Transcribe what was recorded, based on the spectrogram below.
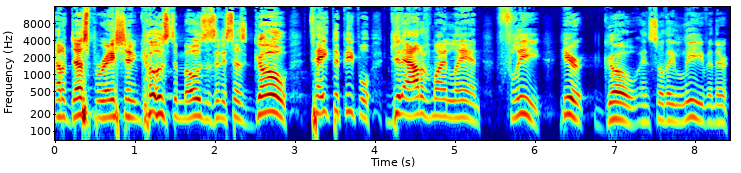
out of desperation, goes to Moses and he says, Go, take the people, get out of my land, flee. Here, go. And so they leave, and they're,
